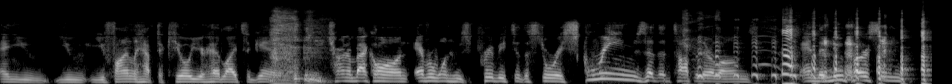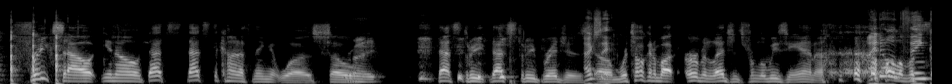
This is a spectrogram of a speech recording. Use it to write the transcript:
and you you you finally have to kill your headlights again you turn them back on everyone who's privy to the story screams at the top of their lungs and the new person freaks out you know that's that's the kind of thing it was so Right. that's three that's three bridges Actually- um, we're talking about urban legends from louisiana I don't think.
